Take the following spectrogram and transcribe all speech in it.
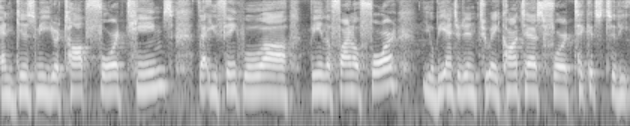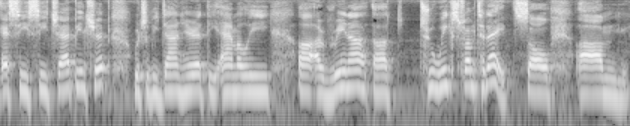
and gives me your top four teams that you think will uh, be in the final four, you'll be entered into a contest for tickets to the SEC Championship, which will be down here at the Amalie uh, Arena uh, two weeks from today. So um,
